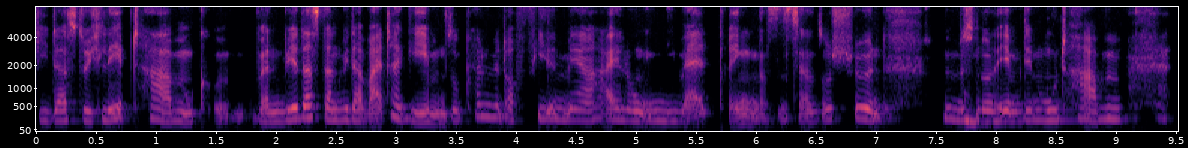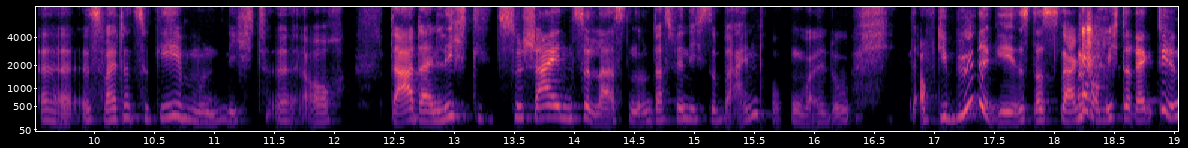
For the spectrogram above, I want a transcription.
die das durchlebt haben, wenn wir das dann wieder weitergeben, so können wir doch viel mehr Heilung in die Welt bringen. Das ist ja so schön. Wir müssen nur mhm. eben den Mut haben, äh, es weiterzugeben und nicht äh, auch da dein Licht zu scheinen zu lassen. Und das finde ich so beeindruckend, weil du auf die Bühne gehst. Das da komme ich direkt hin,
